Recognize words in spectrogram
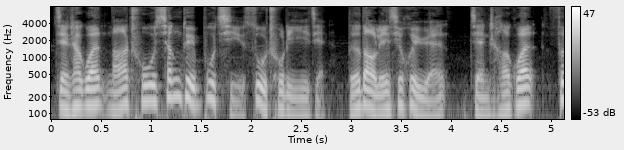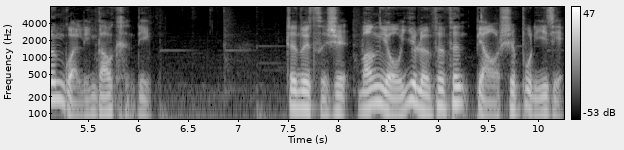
检察官拿出相对不起诉处理意见，得到联席会员、检察官、分管领导肯定。针对此事，网友议论纷纷，表示不理解。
